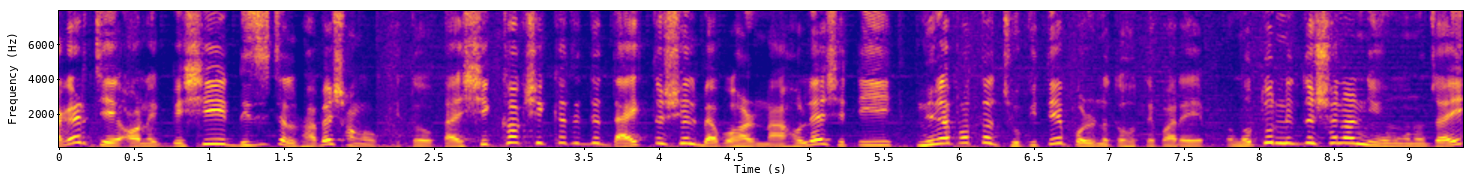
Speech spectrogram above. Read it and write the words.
আগের চেয়ে অনেক বেশি ডিজিটাল ভাবে সংরক্ষিত। তাই শিক্ষক শিক্ষার্থীদের দায়িত্বশীল ব্যবহার না হলে সেটি নিরাপত্তার ঝুঁকিতে পরিণত হতে পারে। নতুন নির্দেশনার নিয়ম অনুযায়ী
